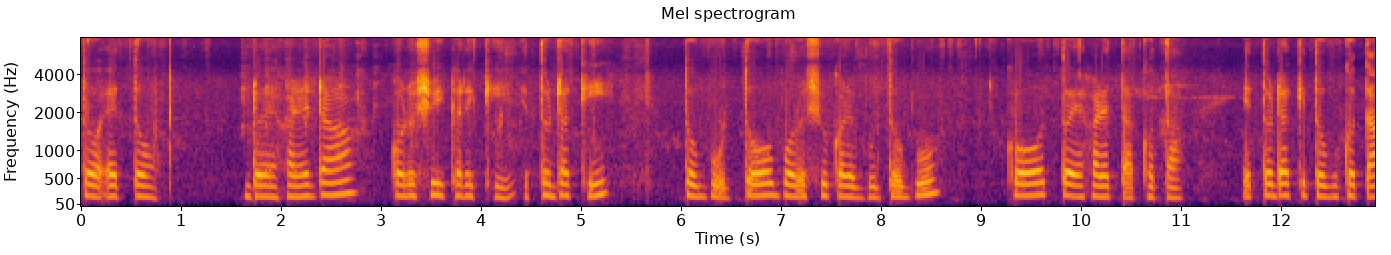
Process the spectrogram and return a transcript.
তো এত। দয়াকারে ডা করসু ইকারে কি? এত ডাকি তো বড় সুকারে বু ক তয়াকারে তা কথা। এত ডাকি, তবু কথা।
